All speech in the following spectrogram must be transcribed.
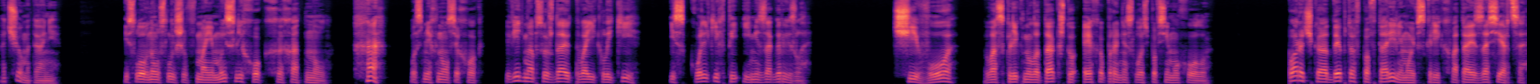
о чем это они? И словно услышав мои мысли, Хок хохотнул. «Ха!» — усмехнулся Хок. «Ведьмы обсуждают твои клыки, и скольких ты ими загрызла». «Чего?» Воскликнула так, что эхо пронеслось по всему холлу. Парочка адептов повторили мой вскрик, хватаясь за сердце.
